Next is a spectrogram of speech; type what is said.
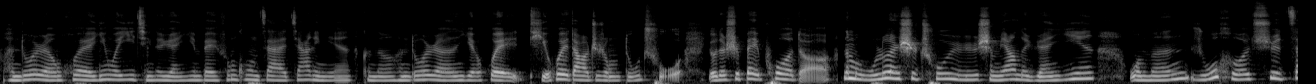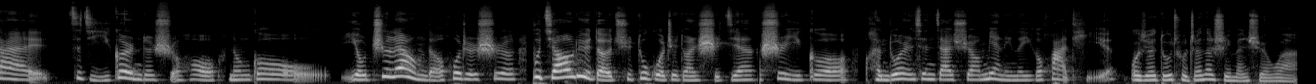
很多人会因为疫情的原因被封控在家里面，可能很多人也会体会到这种独处，有的是被迫的。那么无论是出于什么样的原因，我们如何去在自己一个人的时候能够有质量的，或者是不焦虑的去度过这段时间，是一个很多人现在需要面临的一个话题。我觉得独处真的是一门学问，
